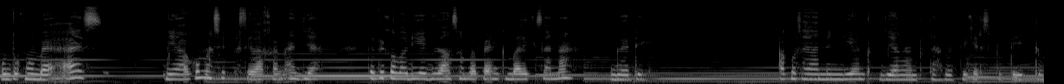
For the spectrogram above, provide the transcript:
untuk membahas ya aku masih persilakan aja. Tapi kalau dia bilang sampai pengen kembali ke sana enggak deh. Aku saranin dia untuk jangan pernah berpikir seperti itu.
